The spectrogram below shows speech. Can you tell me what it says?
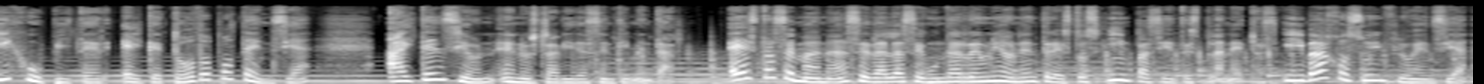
y Júpiter, el que todo potencia, hay tensión en nuestra vida sentimental. Esta semana se da la segunda reunión entre estos impacientes planetas y bajo su influencia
